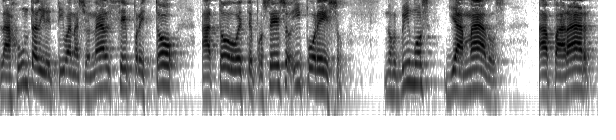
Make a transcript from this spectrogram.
la Junta Directiva Nacional se prestó a todo este proceso y por eso nos vimos llamados a parar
